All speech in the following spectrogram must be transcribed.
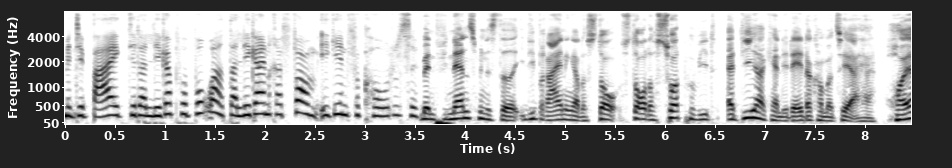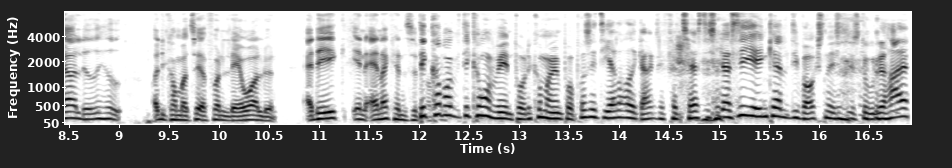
Men det er bare ikke det, der ligger på bordet. Der ligger en reform, ikke en forkortelse. Men Finansministeriet, i de beregninger, der står, står der sort på hvidt, at de her kandidater kommer til at have højere ledighed, og de kommer til at få en lavere løn. Er det ikke en anerkendelse Det kommer, det kommer vi ind på. Det kommer vi ind på. Prøv at se, de er allerede i gang. Det er fantastisk. Lad os lige indkalde de voksne i studiet. Hej,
